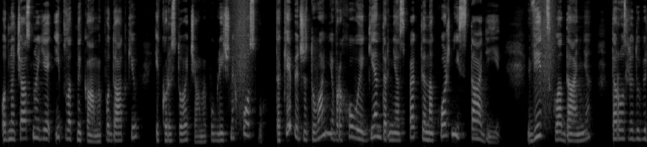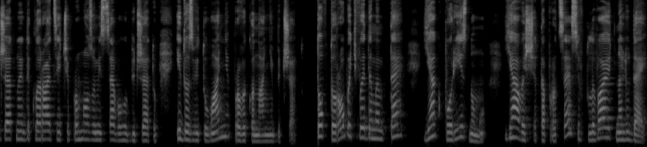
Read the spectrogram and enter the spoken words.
одночасно є і платниками податків, і користувачами публічних послуг. Таке бюджетування враховує гендерні аспекти на кожній стадії від складання та розгляду бюджетної декларації чи прогнозу місцевого бюджету і до звітування про виконання бюджету. Тобто робить видимим те, як по-різному явища та процеси впливають на людей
